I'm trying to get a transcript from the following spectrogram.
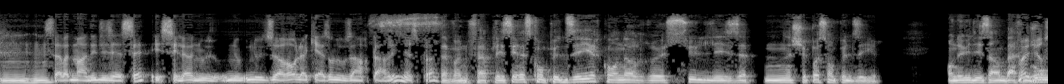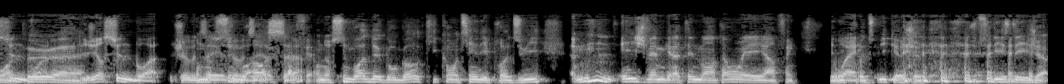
Mm-hmm. Ça va demander des essais. Et c'est là, nous, nous, nous aurons l'occasion de vous en reparler, n'est-ce pas? Ça va nous faire plaisir. Est-ce qu'on peut dire qu'on a reçu les, je sais pas si on peut le dire. On a eu des embargos un peu. Euh, j'ai reçu une boîte. Je veux dire, je dire ça. On a reçu une boîte de Google qui contient des produits et je vais me gratter le menton et enfin des produits que j'utilise déjà.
